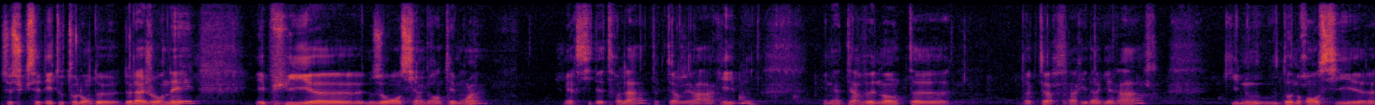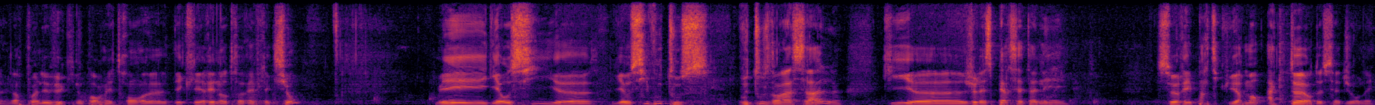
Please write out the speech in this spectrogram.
se succéder tout au long de, de la journée. Et puis, euh, nous aurons aussi un grand témoin. Merci d'être là, docteur Gérard Ribes, une intervenante, euh, docteur Farida Guerrard, qui nous donneront aussi euh, leur point de vue, qui nous permettront euh, d'éclairer notre réflexion. Mais il y, a aussi, il y a aussi vous tous, vous tous dans la salle, qui, je l'espère, cette année, serez particulièrement acteurs de cette journée.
